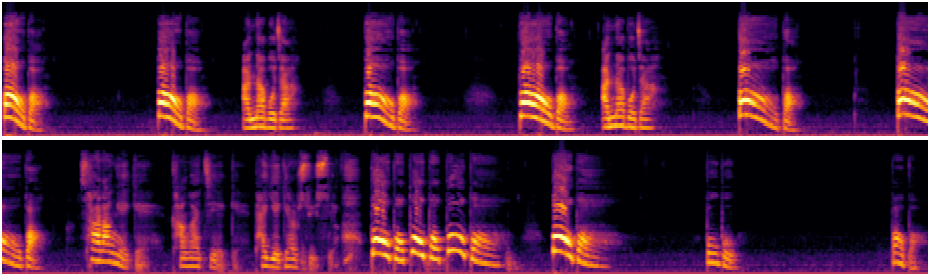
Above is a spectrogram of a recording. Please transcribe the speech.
抱抱抱抱안나보자 抱抱，抱抱，안나보 자， 抱抱，抱抱，사랑에게강아지에게다얘기할수있어 요。 抱抱，抱抱，抱抱，抱抱，抱抱，抱抱。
